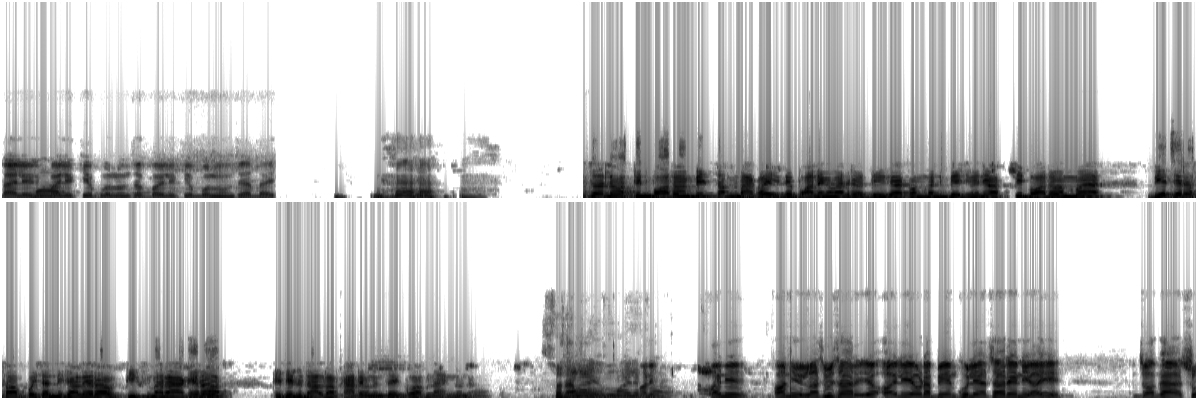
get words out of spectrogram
दाइले कहिले के बोल्नुहुन्छ कहिले के बोल्नुहुन्छ दाइ? सरले अस्ति भदौमा बेचिसक्नु भएको है त्यो भनेको मात्रै हो दुईवटा कम्पनी बेच्यो भने अस्ति भदौमा बेचेर सब पैसा निकालेर फिक्समा राखेर त्यसैले दाल भात खाँदै हुनुहुन्छ है गफ नहान्नु न। अनि अनि लक्ष्मी सर यो अहिले एउटा ब्याङ्क खुलिया छ अरे नि है? जग्गा सु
